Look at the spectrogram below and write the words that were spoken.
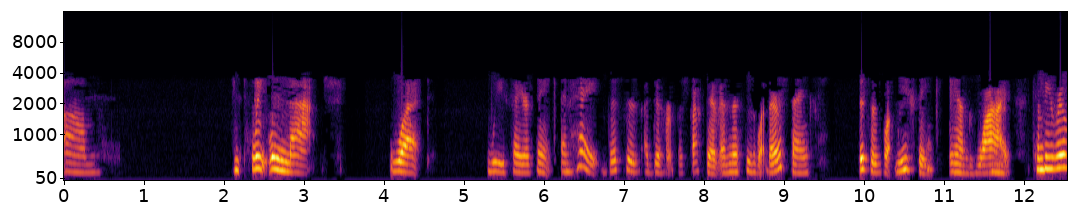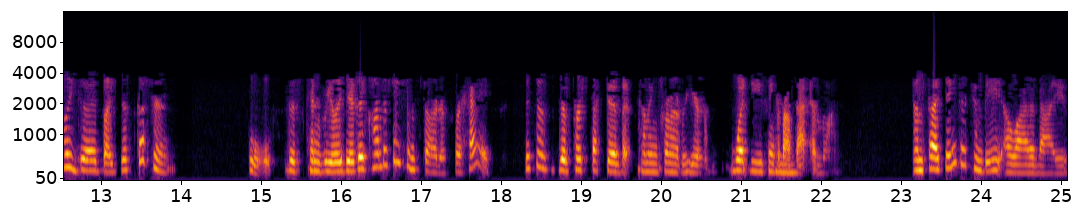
um, completely match what we say or think. And hey, this is a different perspective and this is what they're saying. This is what we think and why mm-hmm. can be really good like discussion tools. This can really be a good conversation starter for, hey, this is the perspective that's coming from over here. What do you think about mm-hmm. that and why? And so I think there can be a lot of value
